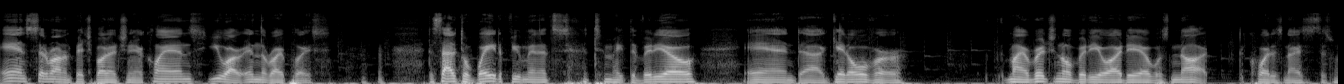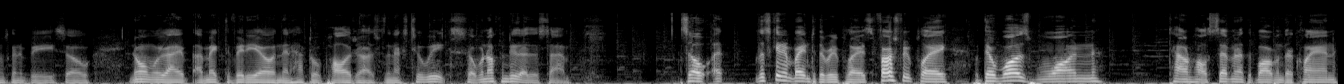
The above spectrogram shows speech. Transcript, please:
and sit around and bitch about engineer clans, you are in the right place. Decided to wait a few minutes to make the video and uh, get over. My original video idea was not quite as nice as this one's going to be so normally I, I make the video and then have to apologize for the next two weeks so we're not going to do that this time. So uh, let's get right into the replays. First replay there was one Town Hall 7 at the bottom of their clan.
